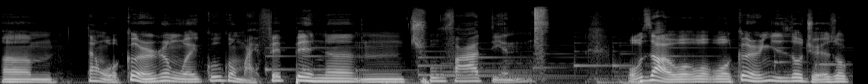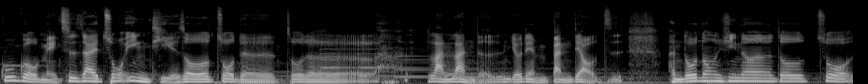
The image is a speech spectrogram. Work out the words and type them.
嗯，但我个人认为 Google 买 Fitbit 呢，嗯，出发点。我不知道，我我我个人一直都觉得说，Google 每次在做硬体的时候都做的做的烂烂的，有点半吊子。很多东西呢都做，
